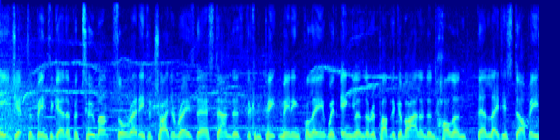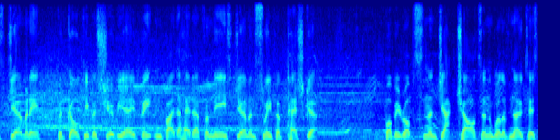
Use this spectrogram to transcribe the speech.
Egypt have been together for two months already to try to raise their standards to compete meaningfully with England, the Republic of Ireland and Holland. Their latest stop, East Germany, but goalkeeper Shobair beaten by the header from the East German sweeper Peschke. Bobby Robson and Jack Charlton will have noticed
